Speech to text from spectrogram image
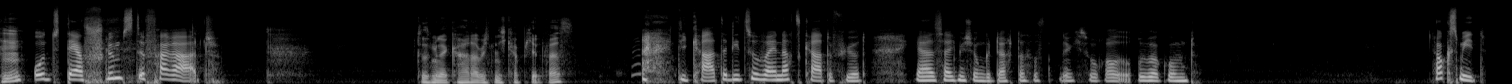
Hm? und der schlimmste Verrat. Das mit der Karte habe ich nicht kapiert, was? Die Karte, die zur Weihnachtskarte führt. Ja, das habe ich mir schon gedacht, dass das nicht so rüberkommt. Hogsmeade.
